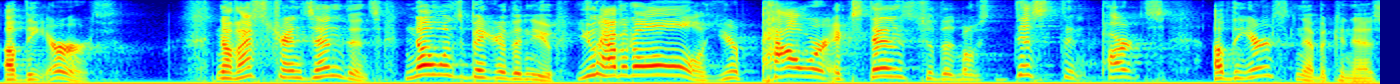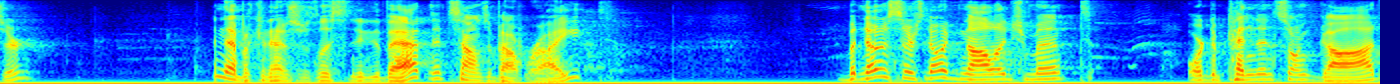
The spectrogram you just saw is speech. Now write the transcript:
of the earth. Now that's transcendence. No one's bigger than you. You have it all. Your power extends to the most distant parts of the earth, Nebuchadnezzar. And Nebuchadnezzar's listening to that, and it sounds about right. But notice there's no acknowledgement or dependence on God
